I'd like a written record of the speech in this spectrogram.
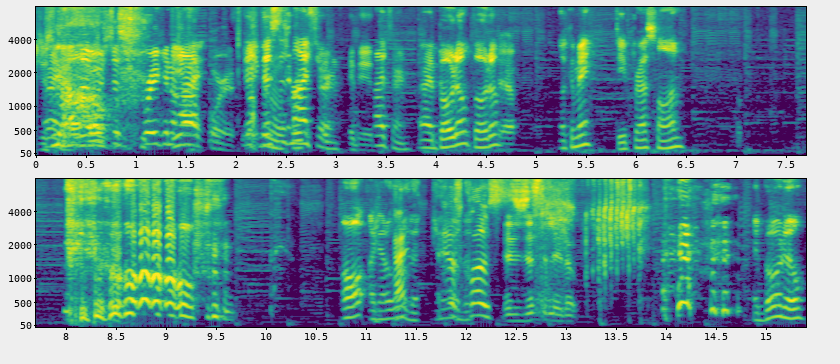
just No. That was just freaking Yeah. awkward. Hey, this is my turn. I. My turn. All right, Bodo, Bodo. Yeah. Look at me. Deep press on. oh, I got a little I, bit. I that was bit. close. It's just a little. Hey, Bodo.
